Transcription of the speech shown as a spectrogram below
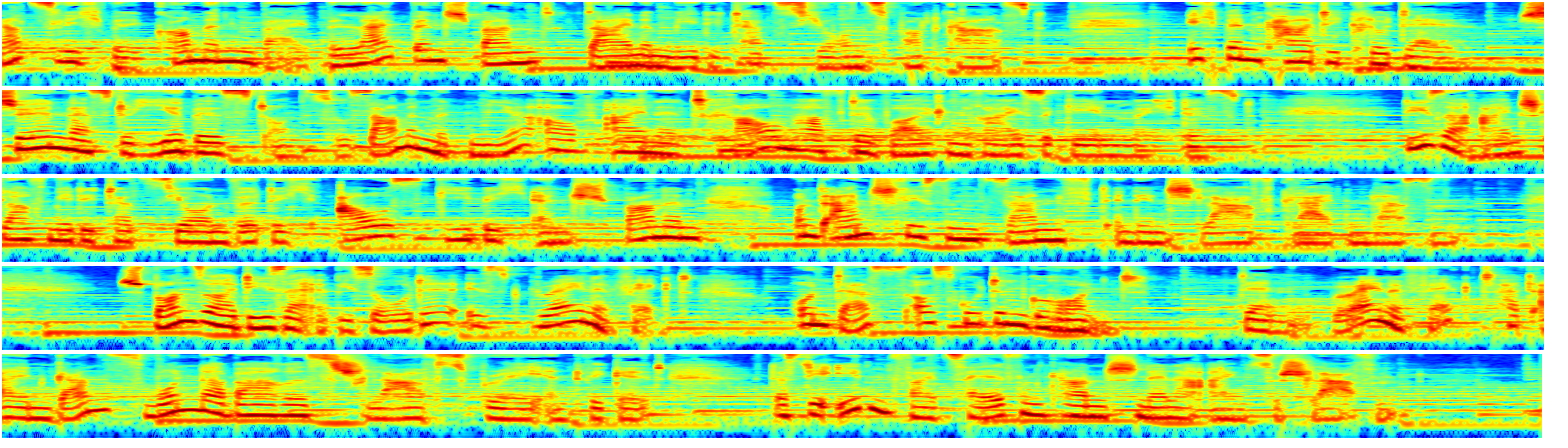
herzlich willkommen bei Bleib entspannt, deinem Meditationspodcast. Ich bin Kati Claudel. Schön, dass du hier bist und zusammen mit mir auf eine traumhafte Wolkenreise gehen möchtest. Diese Einschlafmeditation wird dich ausgiebig entspannen und anschließend sanft in den Schlaf gleiten lassen. Sponsor dieser Episode ist Brain Effect und das aus gutem Grund. Denn Brain Effect hat ein ganz wunderbares Schlafspray entwickelt, das dir ebenfalls helfen kann, schneller einzuschlafen.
